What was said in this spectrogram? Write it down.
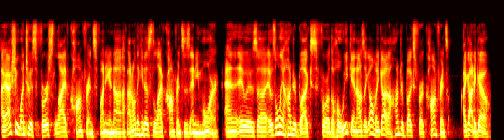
I actually went to his first live conference. Funny enough, I don't think he does the live conferences anymore. And it was uh, it was only hundred bucks for the whole weekend. I was like, oh my god, hundred bucks for a conference. I got to go.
